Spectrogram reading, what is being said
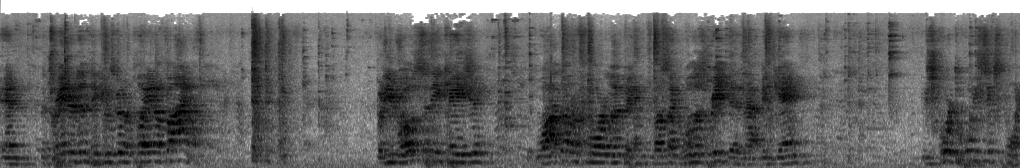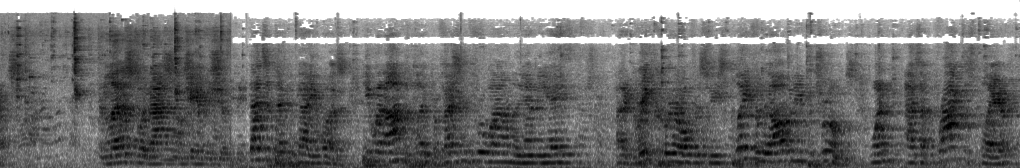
And the trainer didn't think he was going to play in a final. But he rose to the occasion, walked on the floor limping, much like Willis Reed did in that big game. He scored 26 points and led us to a national championship. That's the type of guy he was. He went on to play professionally for a while in the NBA, had a great career overseas, played for the Albany Patroons, went as a practice player,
